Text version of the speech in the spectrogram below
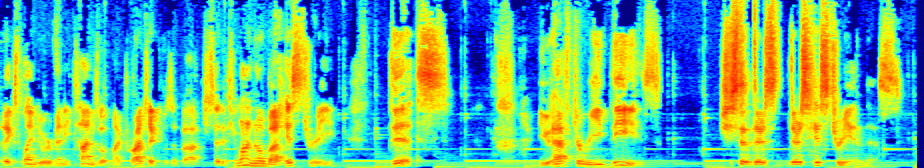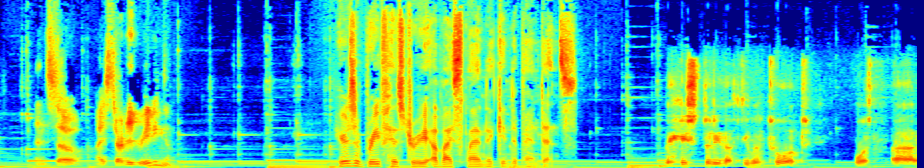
I explained to her many times what my project was about. She said, If you want to know about history, this, you have to read these she said there's there's history in this and so i started reading them here's a brief history of icelandic independence the history that you were taught was a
